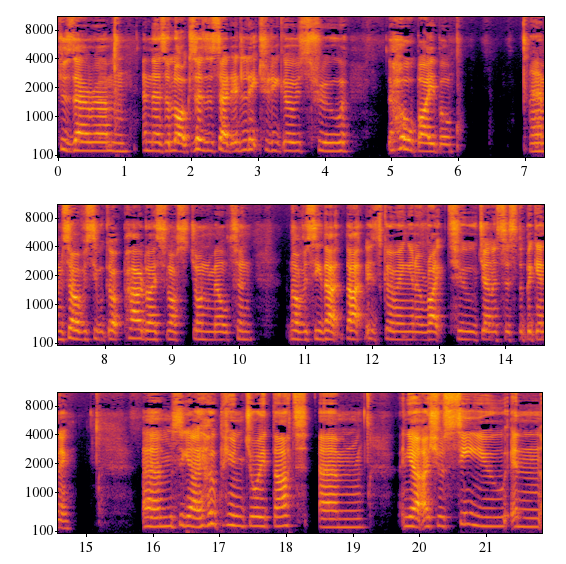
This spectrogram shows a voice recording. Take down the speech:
because there um and there's a lot because as I said it literally goes through the whole Bible um so obviously we've got Paradise Lost John Milton and obviously that that is going you know right to Genesis the beginning Um, so yeah, I hope you enjoyed that. Um, and yeah, I shall see you in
